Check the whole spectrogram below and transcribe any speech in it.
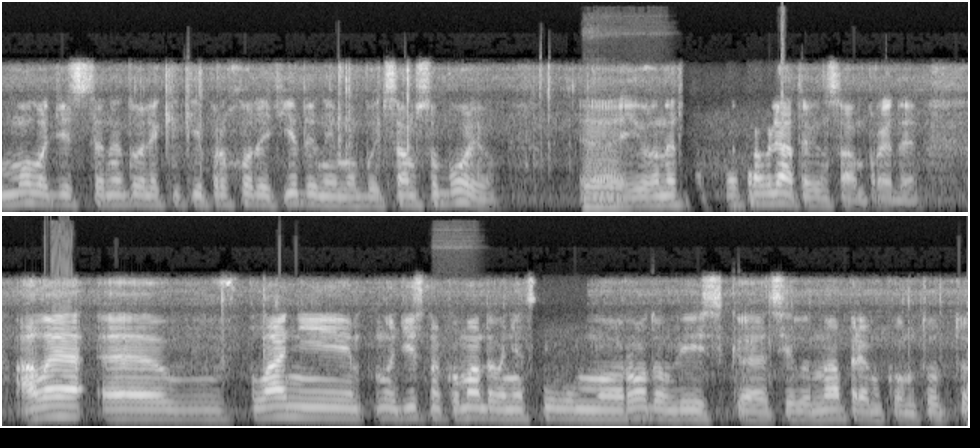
молодість це недолік, який проходить єдиний, мабуть, сам собою. Е, Мгм. Його не виправляти, він сам пройде. Але е, в плані ну дійсно командування цілим родом військ, е, цілим напрямком, тут е,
